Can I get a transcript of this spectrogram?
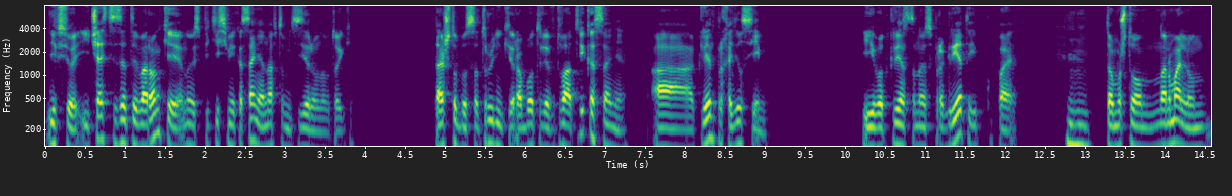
И все. И часть из этой воронки, ну, из 5-7 касаний, она автоматизирована в итоге. так, чтобы сотрудники работали в 2-3 касания, а клиент проходил 7. И вот клиент становится прогретый и покупает. Мгм. Потому что он нормально, он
